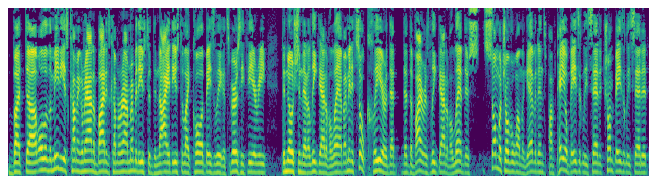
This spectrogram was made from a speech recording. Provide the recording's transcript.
But uh, although the media is coming around and Biden's coming around, remember they used to deny it. They used to like call it basically a conspiracy theory the notion that it leaked out of a lab. I mean, it's so clear that, that the virus leaked out of a lab. There's so much overwhelming evidence. Pompeo basically said it. Trump basically said it.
